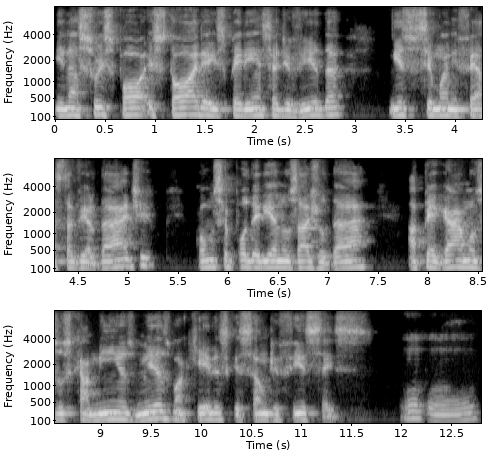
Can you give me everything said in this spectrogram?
e na sua história e experiência de vida, isso se manifesta verdade, como você poderia nos ajudar a pegarmos os caminhos, mesmo aqueles que são difíceis. Uhum.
